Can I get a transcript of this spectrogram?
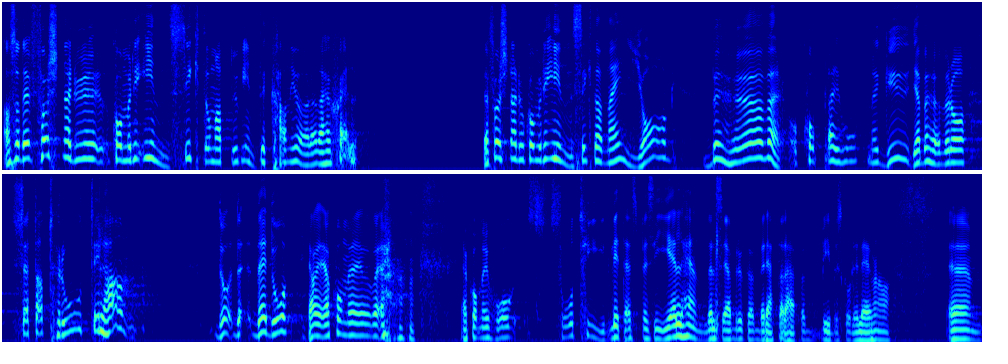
Alltså det är först när du kommer till insikt om att du inte kan göra det här själv. Det är först när du kommer till insikt att nej, jag behöver att koppla ihop med Gud. Jag behöver att sätta tro till han. det, är då, jag, kommer, jag kommer ihåg så tydligt en speciell händelse, jag brukar berätta det här för bibelskoleeleverna. Ehm,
